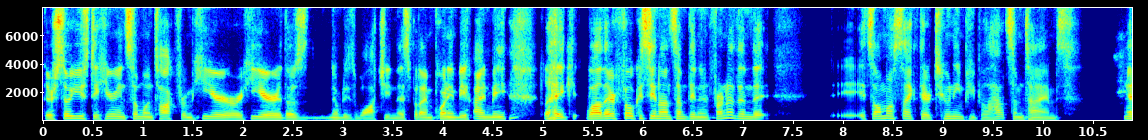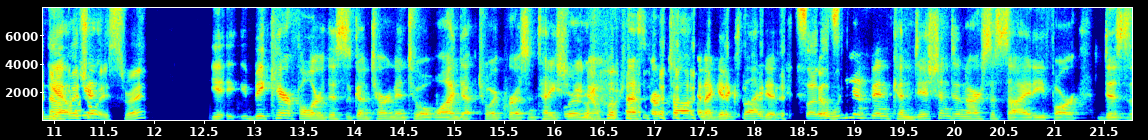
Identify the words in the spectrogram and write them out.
they're so used to hearing someone talk from here or here those nobody's watching this but i'm pointing behind me like while they're focusing on something in front of them that it's almost like they're tuning people out sometimes. And not Yeah, by choice right You, be careful, or this is going to turn into a wind-up toy presentation. You know, when I start talking, I get excited. So But we have been conditioned in our society for dis-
